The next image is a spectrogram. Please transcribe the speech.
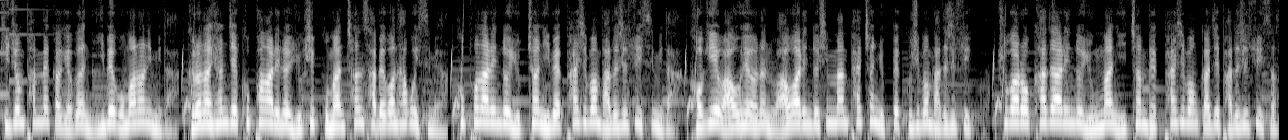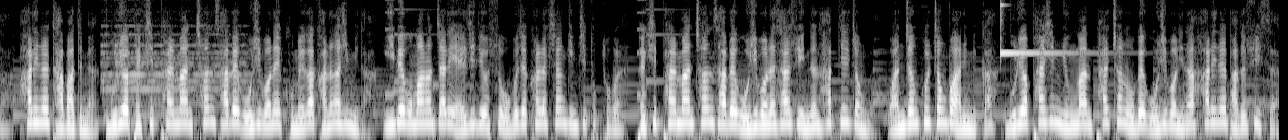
기존 판매 가격은 205만원입니다. 그러나 현재 쿠팡 할인을 69만 1,400원 하고 있으며 쿠폰 할인도 6,280원 받으실 수 있습니다. 거기에 와우 헤어는 와우 할인도 10만 8,690원 받으실 수 있고 추가로 카드 할인도 6만 2,180원까지 받으실 수 있어서 할인을 다 받으면 무려 118만 1,450원에 구매가 가능하십니다. 205만원짜리 LG 디오스 오브제 컬렉션 김치 톡톡을 118만 1,450원에 살 수 있는 핫딜 정보 완전 꿀 정보 아닙니까? 무려 86만 8,550원이나 할인을 받을 수 있어요.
